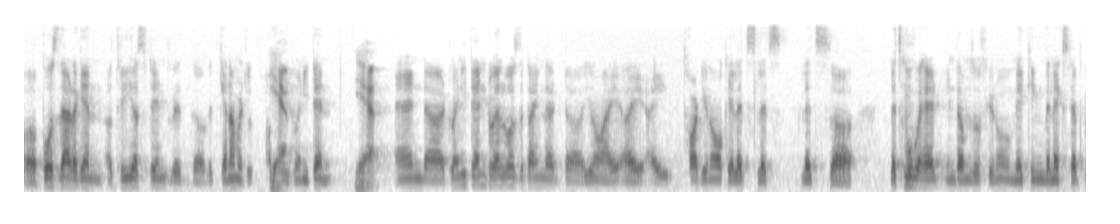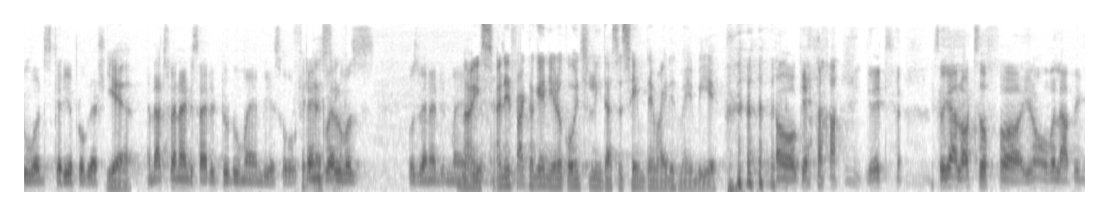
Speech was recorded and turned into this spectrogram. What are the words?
uh, post that again a three year stint with uh, with Kennametal up yeah. 2010. Yeah. And 2010 12 was the time that you know I, I I thought you know okay let's let's let's let's move ahead in terms of you know making the next step towards career progression. Yeah. And that's when i decided to do my mba so Fantastic. 10 12 was was when i did my nice. MBA. and in fact again you know coincidentally that's the same time i did my mba oh okay. Great. So yeah lots of uh, you know overlapping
